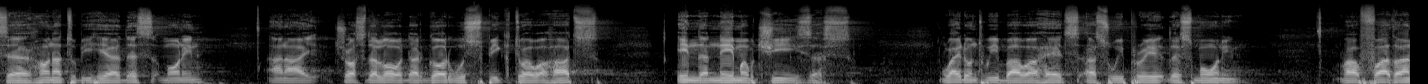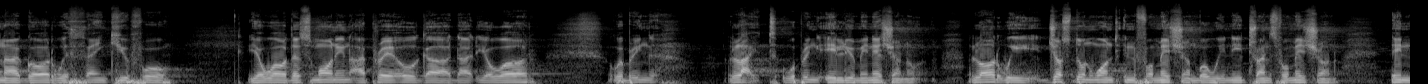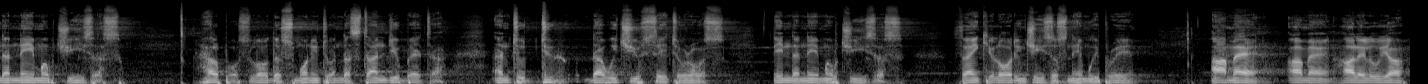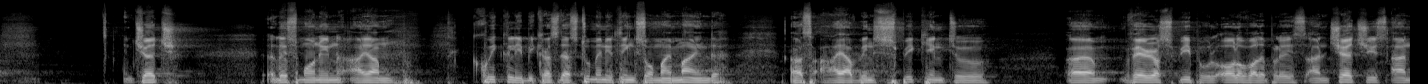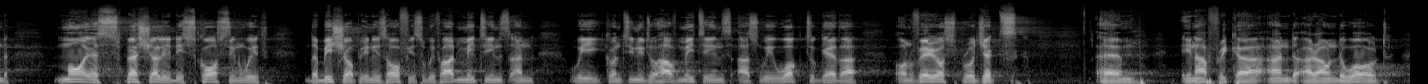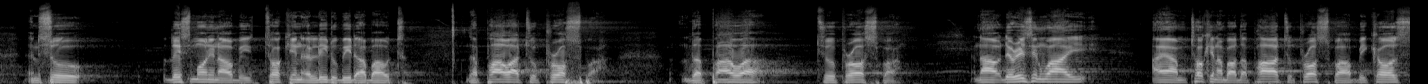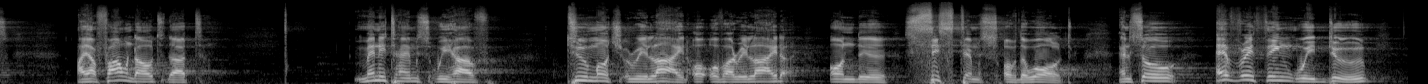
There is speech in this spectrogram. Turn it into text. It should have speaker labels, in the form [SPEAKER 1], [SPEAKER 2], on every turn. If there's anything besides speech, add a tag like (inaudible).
[SPEAKER 1] It's an honor to be here this morning, and I trust the Lord that God will speak to our hearts in the name of Jesus. Why don't we bow our heads as we pray this morning? Our Father and our God, we thank you for your word this morning. I pray, oh God, that your word will bring light, will bring illumination. Lord, we just don't want information, but we need transformation in the name of Jesus. Help us, Lord, this morning to understand you better and to do that which you say to us in the name of Jesus. Thank you, Lord. In Jesus' name we pray. Amen. Amen. Hallelujah. In church, this morning I am quickly because there's too many things on my mind as I have been speaking to um, various people all over the place and churches and more especially discussing with the bishop in his office. We've had meetings and we continue to have meetings as we work together on various projects um, in Africa and around the world. And so this morning I'll be talking a little bit about the power to prosper. The power to prosper. Now, the reason why I am talking about the power to prosper because I have found out that Many times we have too much relied or over relied on the systems of the world. And so everything we do,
